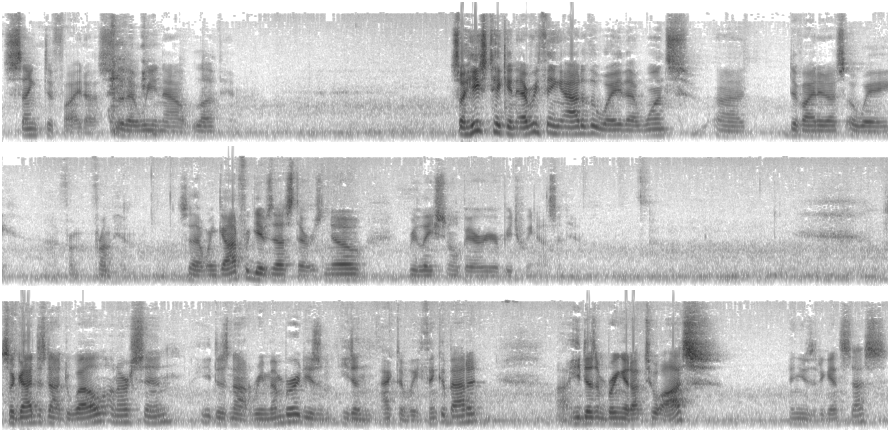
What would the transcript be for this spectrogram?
sanctified us so that we now love him. So he's taken everything out of the way that once uh, divided us away uh, from, from him. So that when God forgives us, there is no relational barrier between us and him. So God does not dwell on our sin. He does not remember it. He doesn't, he doesn't actively think about it. Uh, he doesn't bring it up to us and use it against us.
